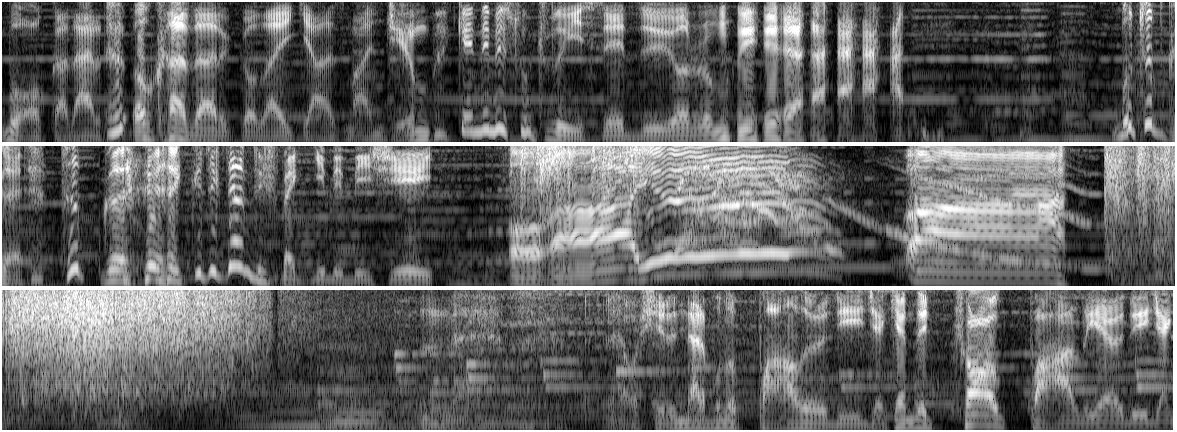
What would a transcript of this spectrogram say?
Bu o kadar, o kadar kolay ki Azmancığım. Kendimi suçlu hissediyorum. Bu tıpkı, tıpkı kütükten düşmek gibi bir şey. Oh, hayır! Aa! Şirinler bunu pahalı ödeyecek hem de çok pahalıya ödeyecek.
